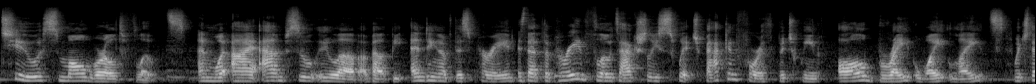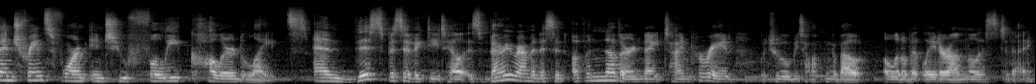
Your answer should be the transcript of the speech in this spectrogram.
two Small World floats. And what I absolutely love about the ending of this parade is that the parade floats actually switch back and forth between all bright white lights, which then transform into into fully colored lights. And this specific detail is very reminiscent of another nighttime parade, which we will be talking about a little bit later on the list today.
